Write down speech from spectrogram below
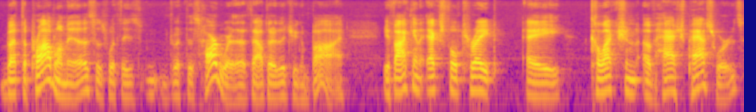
but the problem is, is with these with this hardware that's out there that you can buy, if I can exfiltrate a collection of hash passwords,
